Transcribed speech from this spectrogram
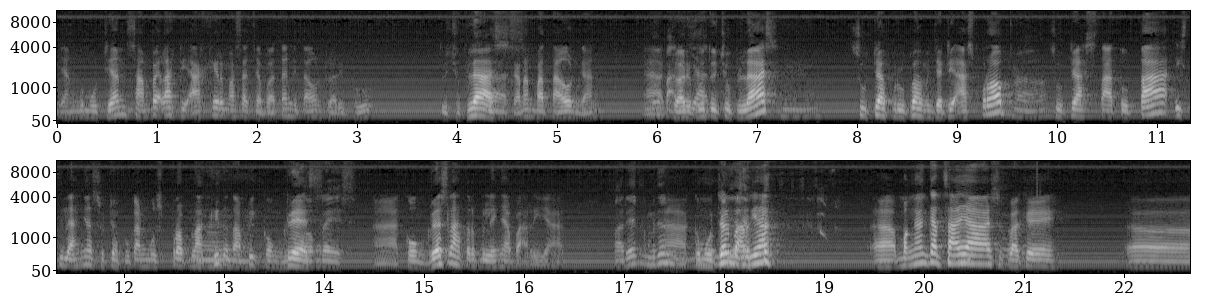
yang kemudian sampailah di akhir masa jabatan di tahun 2017 karena empat tahun kan. Nah, Iya, Pak 2017 Hmm. sudah berubah menjadi asprop, Nah. sudah statuta, istilahnya sudah bukan musprop lagi Hmm. tetapi kongres. Kongres. Nah, kongres lah terpilihnya Pak Riyad. Pak Riyad kemudian Nah, kemudian Pak Riyad eh, mengangkat saya sebagai eh,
